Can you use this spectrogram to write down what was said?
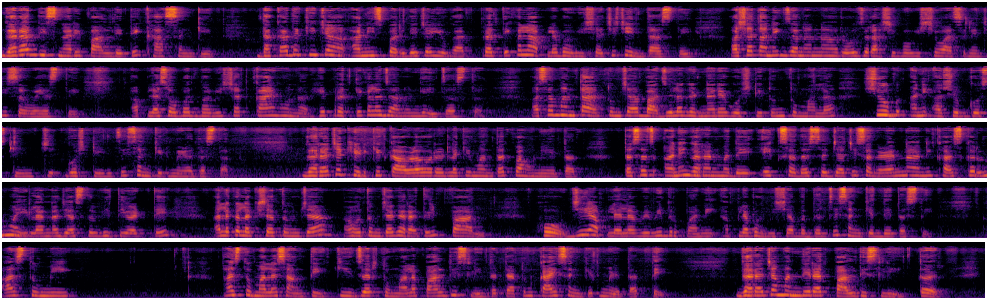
घरात दिसणारी पाल देते खास संकेत. धकाधकीच्या आणि स्पर्धेच्या युगात प्रत्येकाला आपल्या भविष्याची चिंता असते. अशात अनेक जणांना रोज राशी भविष्य वाचण्याची सवय असते. आपल्यासोबत भविष्यात काय होणार हे प्रत्येकाला जाणून घ्यायचं असतं. असं म्हणतात तुमच्या बाजूला घडणाऱ्या गोष्टीतून तुम्हाला शुभ आणि अशुभ गोष्टींचे गोष्टींचे संकेत मिळत असतात. घराच्या खिडकीत कावळा ओरडला की म्हणतात पाहुणे येतात. तसंच अनेक घरांमध्ये एक सदस्य ज्याची सगळ्यांना आणि खास करून महिलांना जास्त भीती वाटते आलं का लक्षात तुमच्या अहो तुमच्या घरातील पाल. हो जी आपल्याला विविध रूपाने आपल्या भविष्याबद्दलचे संकेत देत असते. आज तुम्ही आज तुम्हाला सांगते की जर तुम्हाला पाल दिसली तर त्यातून काय संकेत मिळतात ते. घराच्या मंदिरात पाल दिसली तर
